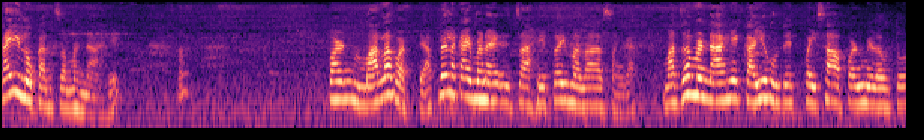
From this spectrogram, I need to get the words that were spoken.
काही लोकांचं म्हणणं आहे. हां? पण मला वाटते आपल्याला काय म्हणायचं आहे तरी मला सांगा. माझं म्हणणं आहे काही होऊ देत पैसा आपण मिळवतो.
